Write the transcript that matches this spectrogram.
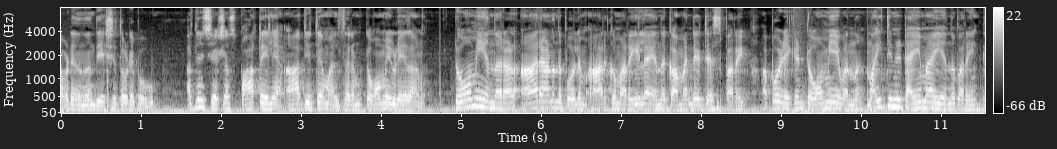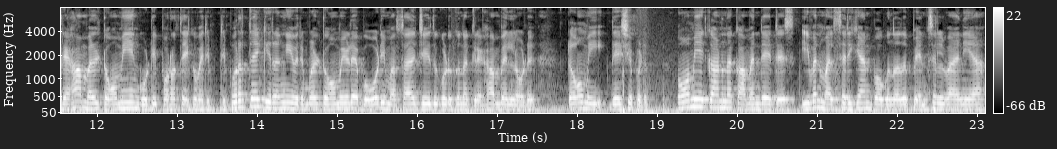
അവിടെ നിന്നും ദേഷ്യത്തോടെ പോകും. അതിനുശേഷം സ്പാർട്ടയിലെ ആദ്യത്തെ മത്സരം ടോമിയുടേതാണ്. ടോമി എന്നൊരാൾ ആരാണെന്ന് പോലും ആർക്കും അറിയില്ല എന്ന് കമന്റേറ്റേഴ്സ് പറയും. അപ്പോഴേക്കും ടോമിയെ വന്ന് ഫ്ലൈറ്റിന് ടൈമായി എന്ന് പറയും. ഗ്രഹാം വെൽ ടോമിയെയും കൂട്ടി പുറത്തേക്ക് വരും. പുറത്തേക്ക് ഇറങ്ങി വരുമ്പോൾ ടോമിയുടെ ബോഡി മസാജ് ചെയ്ത് കൊടുക്കുന്ന ഗ്രഹാം ബെല്ലിനോട് ടോമി ദേഷ്യപ്പെടും. ടോമിയെ കാണുന്ന കമന്റേറ്റേഴ്സ് ഇവൻ മത്സരിക്കാൻ പോകുന്നത് പെൻസിൽവാനിയ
